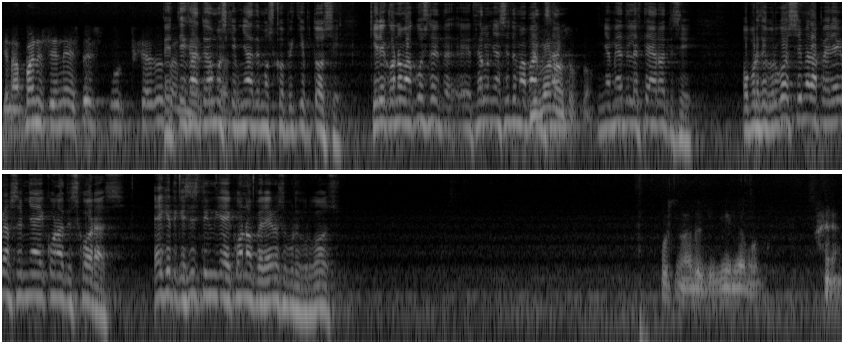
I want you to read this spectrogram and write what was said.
και να πάνε σε νέες θέσεις που τις χρειαζόταν. Πετύχατε όμως και μια δημοσκοπική πτώση. Κύριε Οικονόμου, ακούστε, ε, θέλω μια σύντομη απάντηση. Συμφωνώ Αν- σε αυτό. Μια, μια τελευταία ερώτηση. Ο Πρωθυπουργός σήμερα περιέγραψε μια εικόνα της χώρας. Έχετε κι εσείς την ίδια εικόνα που περιέγραψε ο Πρωθυπουργός; Πώς να δείτε, κύριε Λέμον.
